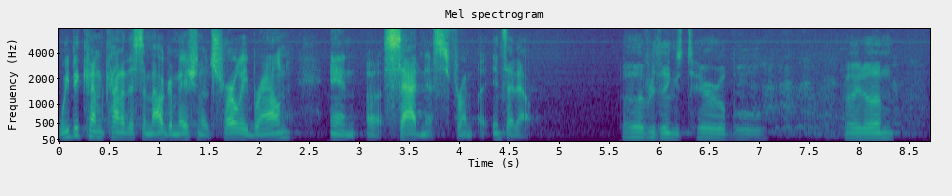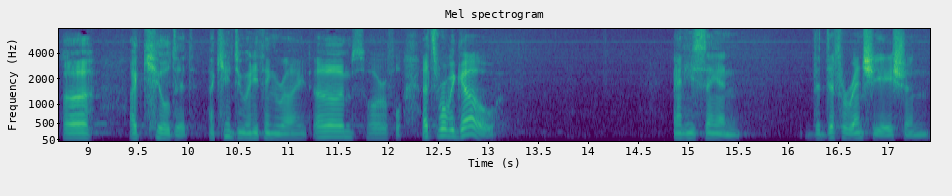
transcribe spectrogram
we become kind of this amalgamation of Charlie Brown and uh, sadness from uh, inside out. Everything's terrible. Right? Um, uh, I killed it. I can't do anything right. Oh, I'm sorrowful. That's where we go. And he's saying, the differentiation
